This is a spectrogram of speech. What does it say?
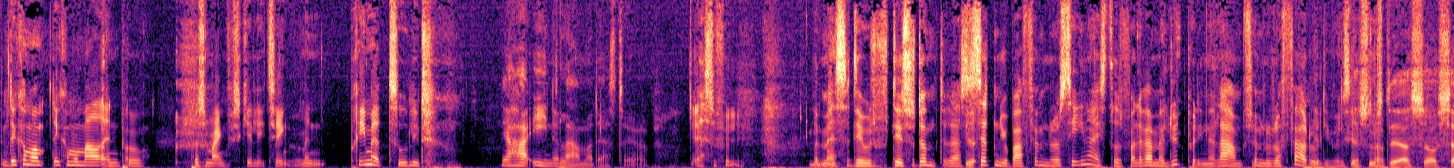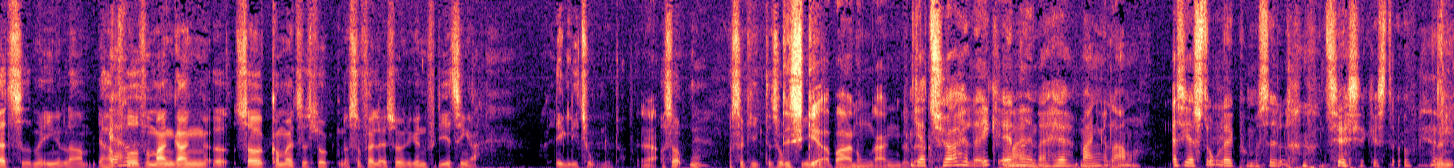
Jamen det kommer, det kommer meget an på, på så mange forskellige ting, men primært tidligt. Jeg har en alarm, og der står jeg op. Ja, selvfølgelig. Men altså, det er jo det er så dumt, det der. Så Ja. sæt den jo bare fem minutter senere, i stedet for at lade være med at lytte på din alarm fem minutter før du alligevel skal jeg synes, op. det er så satset med en alarm. Jeg har Ja. prøvet for mange gange, og så kommer jeg til at slukke den, og så falder jeg i søvn igen, fordi jeg tænker, ikke lige to minutter. Ja. Og, så, uh, Ja. og så gik det to Det timer. sker bare nogle gange, det der. Jeg tør heller ikke, Ikke andet end at have mange alarmer. Altså, jeg stoler ikke på mig selv, til at jeg kan stå op. Men,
